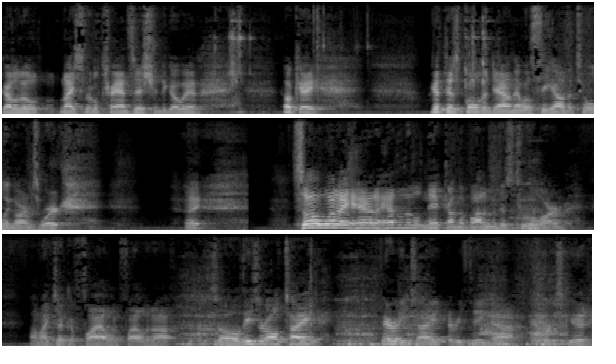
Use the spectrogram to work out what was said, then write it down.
got a little nice little transition to go in. Okay, get this bolted down, then we'll see how the tooling arms work. All right. So what I had, I had a little nick on the bottom of this tool arm. Um, I took a file and filed it off. So these are all tight, fairly tight. Everything uh, works good.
